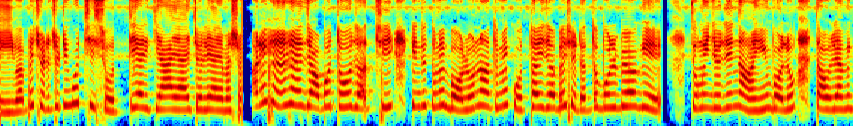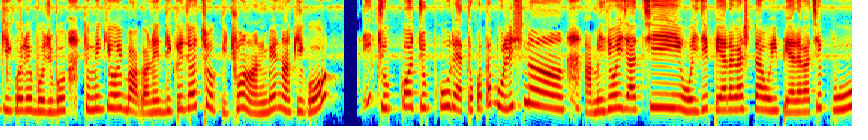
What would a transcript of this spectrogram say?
এইভাবে ছোটাছুটি করছিস? সত্যি আর কি? আয় আয়, চলে আয় আমার সঙ্গে। আরে হ্যাঁ হ্যাঁ যাব তো, যাচ্ছি। কিন্তু তুমি বলো না, তুমি কোথায় যাবে সেটা তো বলবে আগে। তুমি যদি নাই বলো, তাহলে আমি কি করে বুঝব? তুমি কি ওই বাগানের দিকে যাচ্ছ? কিছু আনবে নাকি গো? আরে চুপ কর চুপ কর, এত কথা বলিস না। আমি যে ওই যাচ্ছি, ওই যে পেয়ারা গাছটা, ওই পেয়ারা গাছে খুব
